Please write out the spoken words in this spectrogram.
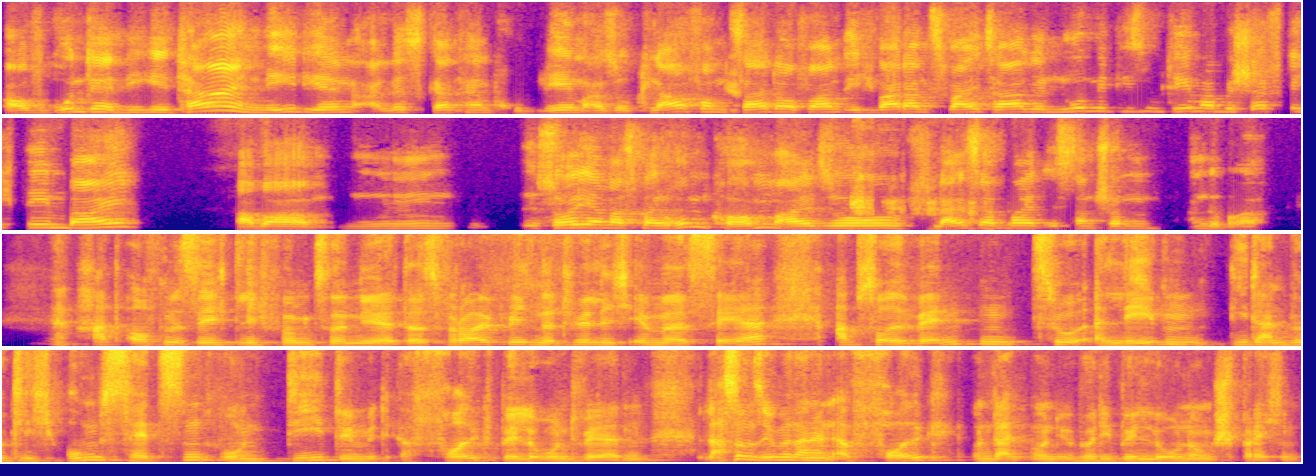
aufgrund der digitalen Medien alles gar kein Problem. Also klar vom Zeitaufwand. Ich war dann zwei Tage nur mit diesem Thema beschäftigt nebenbei. Aber mh, hm, es soll ja was bei rumkommen. Also Fleißarbeit ist dann schon angebracht. Hat offensichtlich funktioniert. Das freut mich natürlich immer sehr, Absolventen zu erleben, die dann wirklich umsetzen und die, die mit Erfolg belohnt werden. Lass uns über deinen Erfolg und, dann, und über die Belohnung sprechen.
